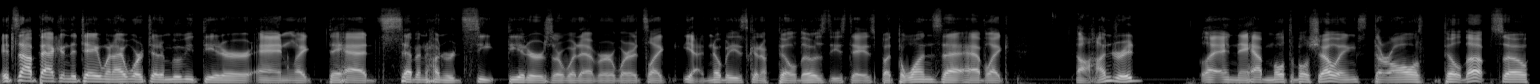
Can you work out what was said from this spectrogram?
it's not back in the day when I worked at a movie theater and like they had 700 seat theaters or whatever, where it's like, yeah, nobody's going to fill those these days. But the ones that have like a 100 and they have multiple showings, they're all filled up. So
